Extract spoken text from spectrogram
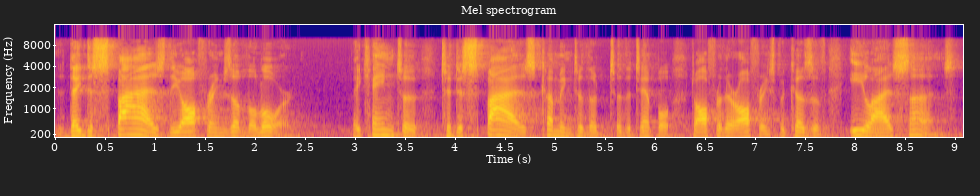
they despised the offerings of the Lord. They came to, to despise coming to the, to the temple to offer their offerings because of Eli's sons.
